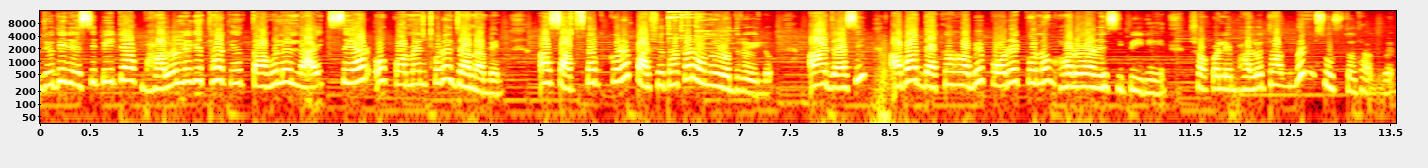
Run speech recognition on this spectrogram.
যদি রেসিপিটা ভালো লেগে থাকে তাহলে লাইক, শেয়ার ও কমেন্ট করে জানাবেন। আর সাবস্ক্রাইব করে পাশে থাকার অনুরোধ রইল। আজ আসি, আবার দেখা হবে পরে কোনো ঘরোয়া রেসিপি নিয়ে। সকলে ভালো থাকবেন, সুস্থ থাকবেন।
